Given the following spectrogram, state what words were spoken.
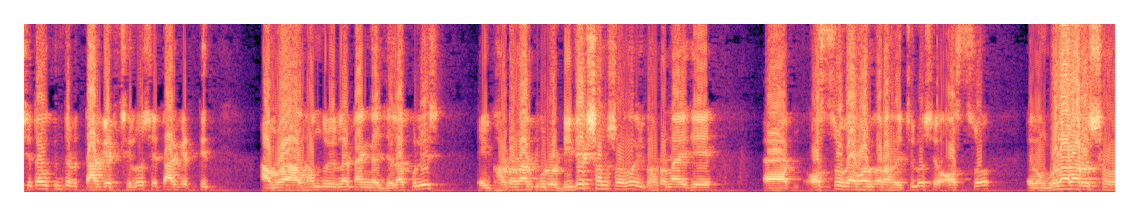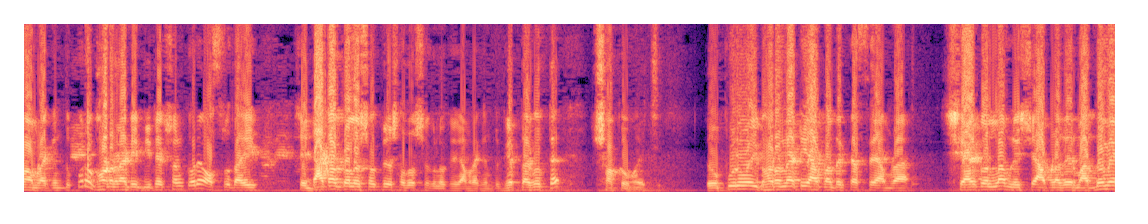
সেটাও কিন্তু একটা টার্গেট ছিল। সেই টার্গেটটি আমরা আলহামদুলিল্লাহ টাঙ্গাইল জেলা পুলিশ এই ঘটনার পুরো ডিটেকশন সহ এই ঘটনায় যে অস্ত্র ব্যবহার করা হয়েছিল, সে অস্ত্র এবং গোলাবারুদ সহ আমরা কিন্তু পুরো ঘটনাটি ডিটেকশন করে অস্ত্রদায়ী সেই ডাকাত দলের সক্রিয় সদস্যগুলোকে আমরা কিন্তু গ্রেপ্তার করতে সক্ষম হয়েছি। তো পুরো ওই ঘটনাটি আপনাদের কাছে আমরা শেয়ার করলাম। নিশ্চয়ই আপনাদের মাধ্যমে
